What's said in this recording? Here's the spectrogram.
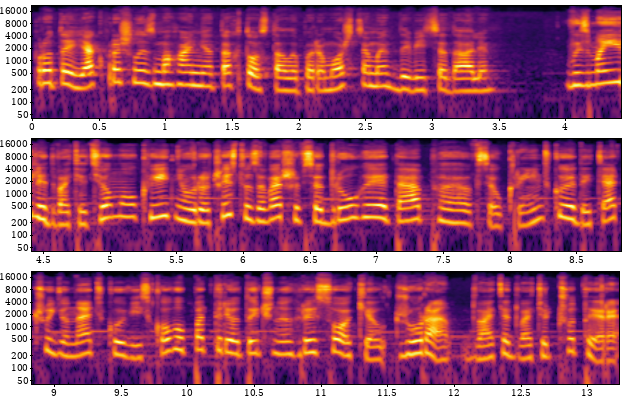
Про те, як пройшли змагання та хто стали переможцями, дивіться далі. В Ізмаїлі 27 квітня урочисто завершився другий етап е, всеукраїнської дитячо-юнацької військово-патріотичної гри Сокіл Джура 2024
